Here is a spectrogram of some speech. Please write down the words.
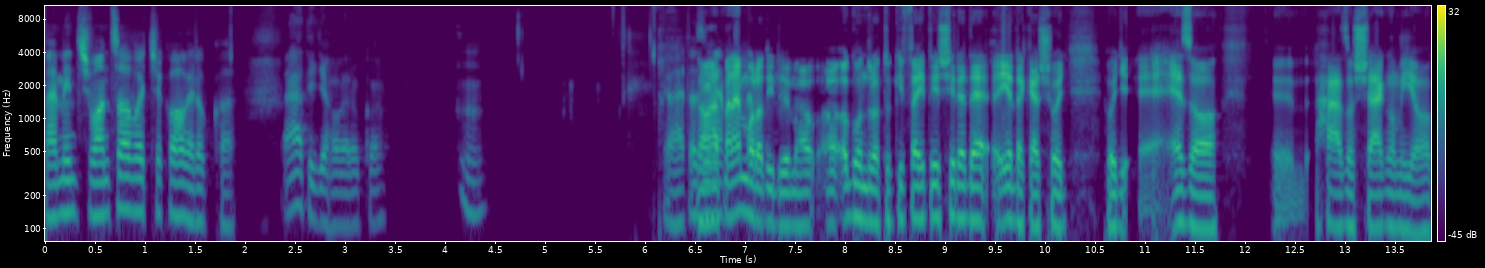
Már mint svanccal, vagy csak a haverokkal? Hát így a haverokkal. Hm. Ja, hát Na, hát nem, már nem marad idő már a, a gondolatok kifejtésére, de érdekes, hogy, hogy ez a házasság, ami a,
